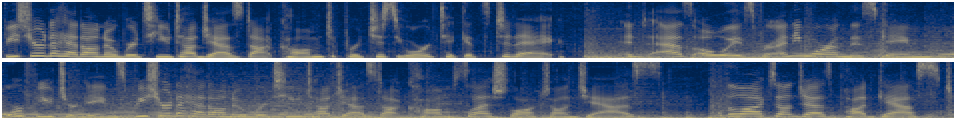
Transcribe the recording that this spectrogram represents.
Be sure to head on over to UtahJazz.com to purchase your tickets today. And as always, for any more on this game or future games, be sure to head on over to UtahJazz.com slash Locked On Jazz, the Locked On Jazz podcast,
